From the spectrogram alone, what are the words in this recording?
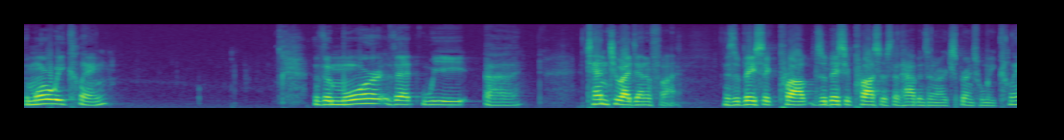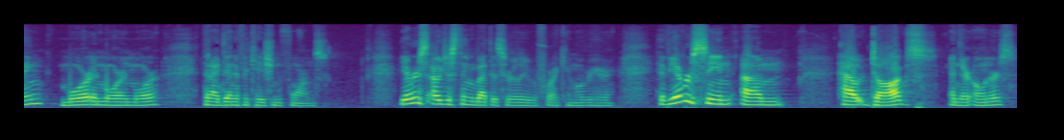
the more we cling, the more that we uh, tend to identify. There's a basic pro- there's a basic process that happens in our experience when we cling more and more and more. Then identification forms. You ever? I was just thinking about this earlier before I came over here. Have you ever seen um, how dogs and their owners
